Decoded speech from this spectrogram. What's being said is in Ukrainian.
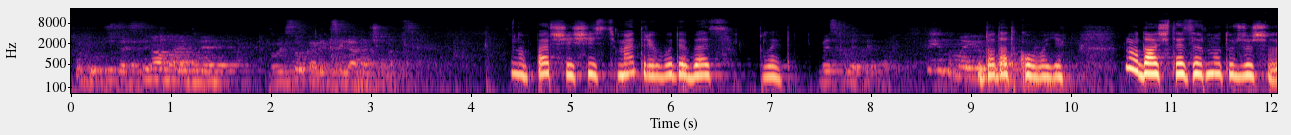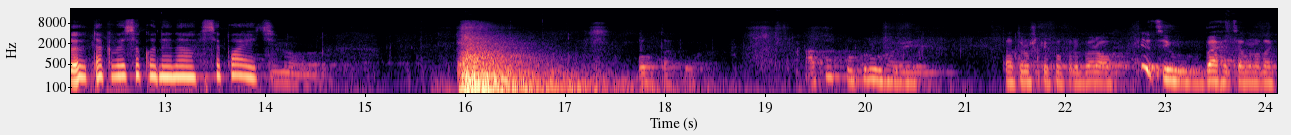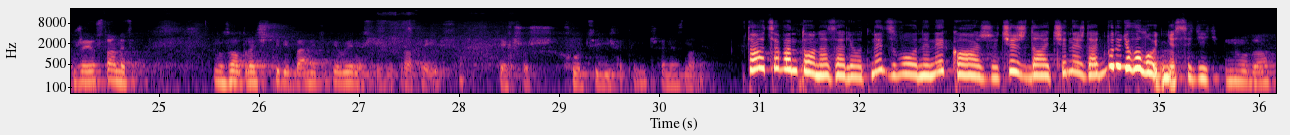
Получиться стіна в мене буде висока від ціля починатися. Ну, перші 6 метрів буде без плит. Без плити. Да. Та я думаю, Додаткової. Ну, да, ще зерно тут же ж е, так високо не насипається. Ну, Отаку. А тут по кругові та трошки поприбирав. І ці беги, воно так вже і останеться. Ну, завтра 4 беги тільки винесу зібрати і все. Якщо ж хлопці їхати, ще не знаю. Та оце в Антона зальот, не дзвони, не каже, чи ждать, чи не ждать. Будуть голодні сидіти. Ну так. Да.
